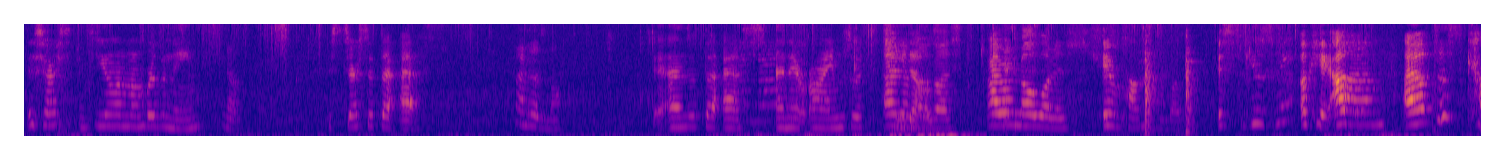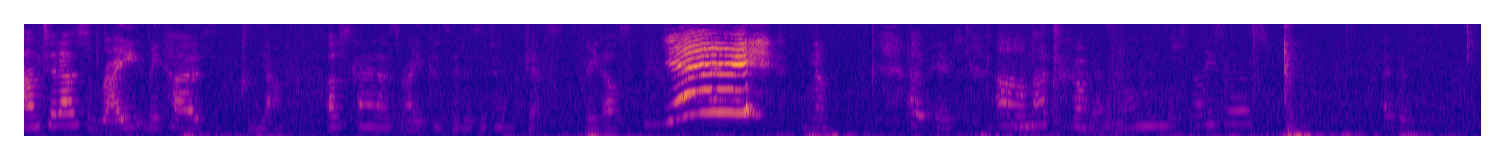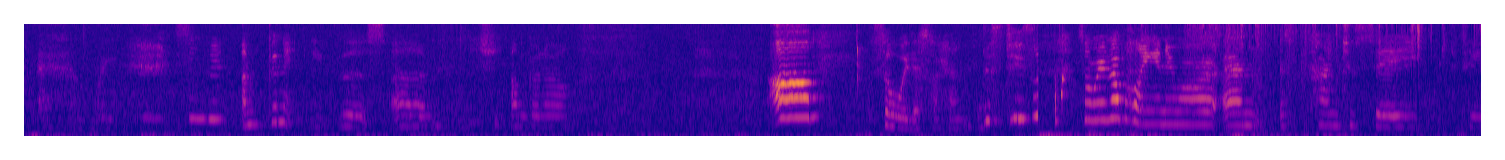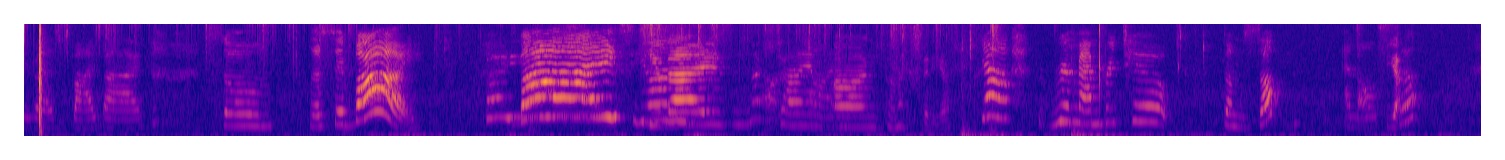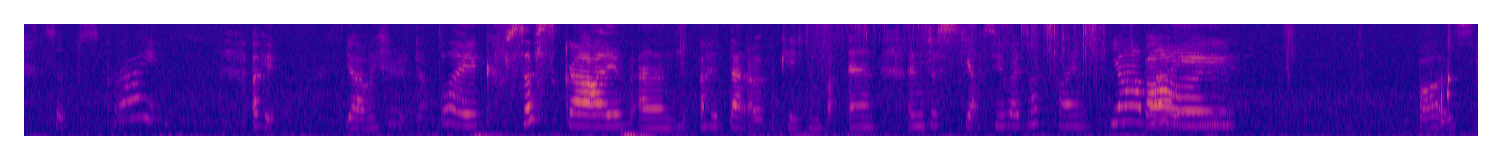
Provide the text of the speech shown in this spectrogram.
It starts. Do you remember the name? No. It starts with the F. I don't know. It ends with the S, and it rhymes with Cheetos. I don't know, guys. I don't know what it's It- talking about. Excuse me. Okay, I'll Um, I'll just count it as right because yeah, I'll just count it as right because it is a type of chips. Fritos. Yay! No. Okay. Um, Not yeah. Fritos. Those noises. Okay. I have my secret. I'm gonna eat this. Um, I'm gonna. Um. So wait a second. This tastes. Like So we're not playing anymore, and it's time to say to you guys bye bye. So let's say bye. Bye. Bye. See See you guys next Uh, time. on the next video. Yeah. Remember to thumbs up and also Yeah. subscribe. Okay. Yeah, make sure to drop a like, subscribe, and hit that notification button. And just, yeah, see you guys next time. Yeah. Bye. Pause.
